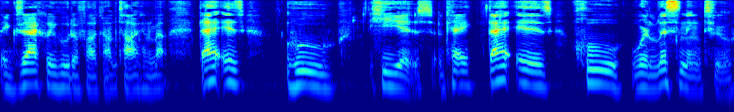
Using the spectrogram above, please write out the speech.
exactly who the fuck I'm talking about. That is who he is, okay? That is who we're listening to.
